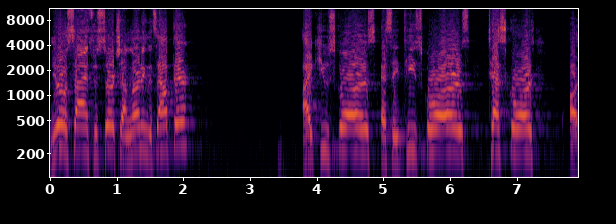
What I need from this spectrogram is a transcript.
neuroscience research on learning that's out there. IQ scores, SAT scores, test scores are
